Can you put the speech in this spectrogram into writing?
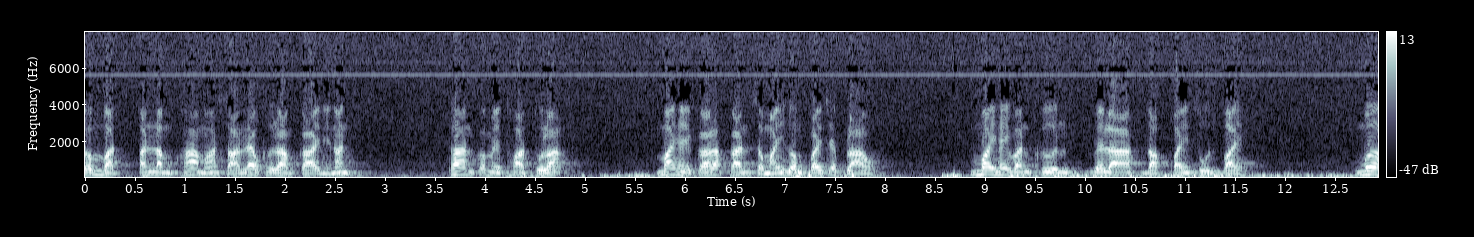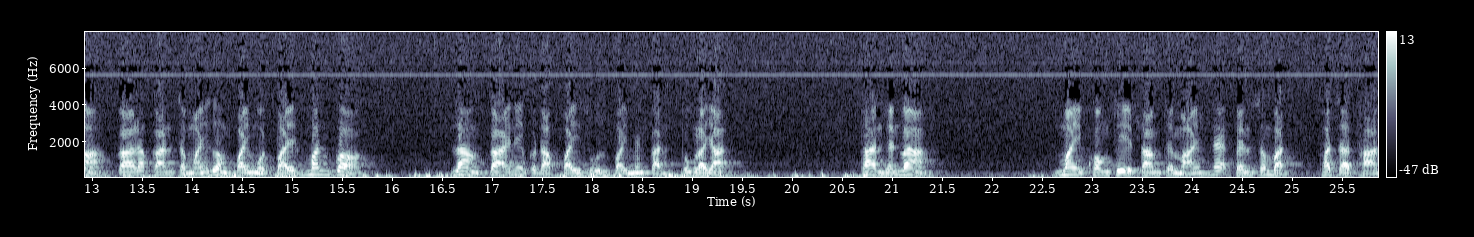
สมบัติอันลำค่ามหาศาลแล้วคือร่างกายนี่นั้น ท่านก็ไม่ทอดทุระไม่ให้กาลการสมัยล่วงไปเสียเปล่า ไม่ให้วันคืนเวลาดับไปสูญไป เมื่อกาลการสมัยล่วงไปหมดไป มันก็ร่างกายนี่ก็ดับไปสูญไปเหมือนกัน ทุกระยะ ท่านเห็นว่า ไม่คงที่ตามใจหมายและเป็นสมบัติพัสถาน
